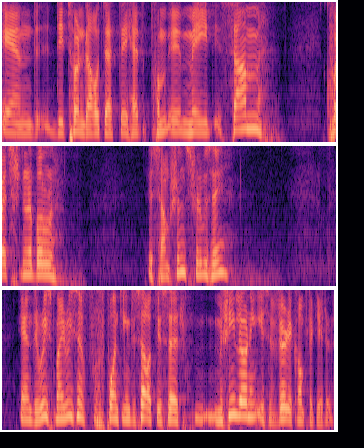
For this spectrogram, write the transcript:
and it turned out that they had uh, made some questionable assumptions, shall we say? And the reason, my reason for pointing this out is that machine learning is very complicated.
